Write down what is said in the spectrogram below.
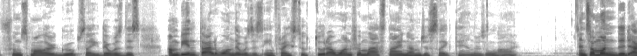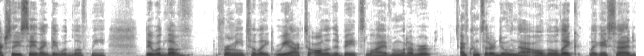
from smaller groups. Like there was this ambiental one, there was this infraestructura one from last night, and I'm just like, damn, there's a lot. And someone did actually say like they would love me, they would love for me to like react to all the debates live and whatever. I've considered doing that, although like like I said,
